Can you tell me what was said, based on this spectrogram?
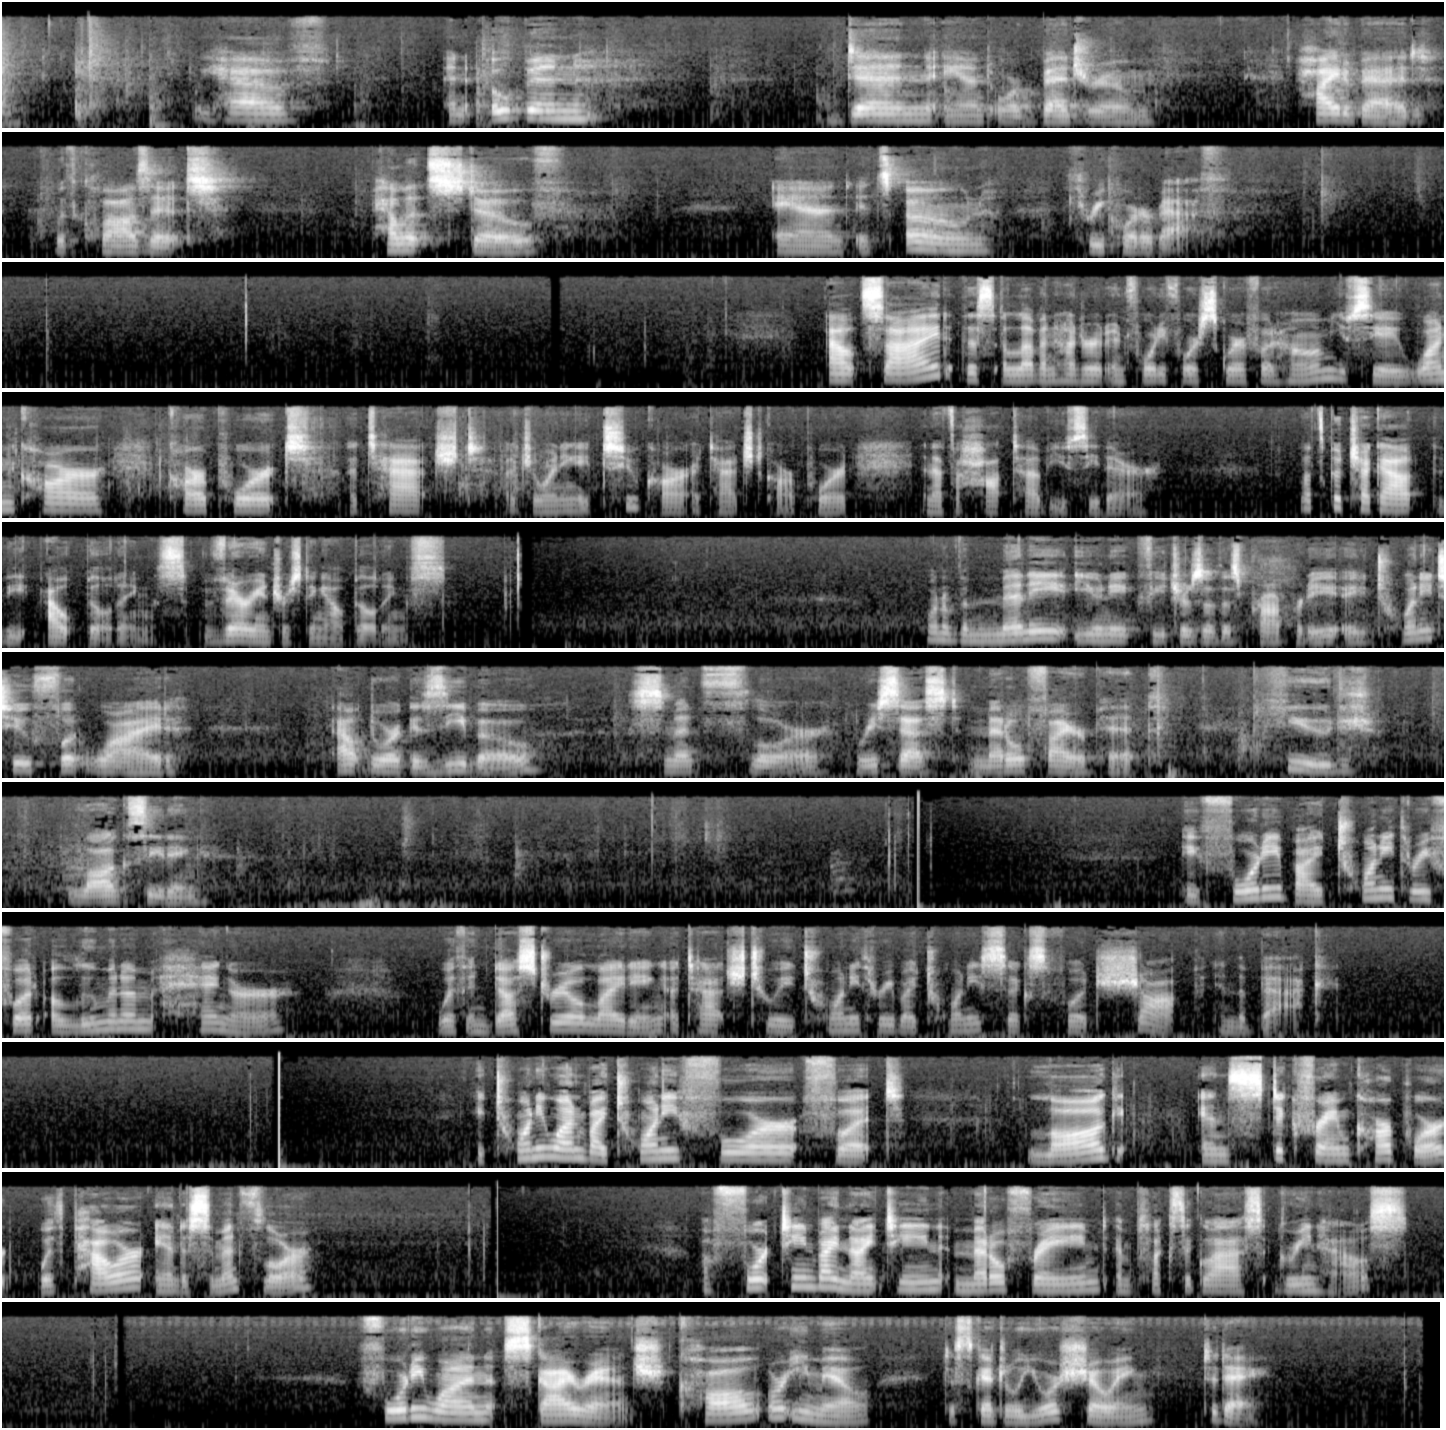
we have an open den and or bedroom, hide a bed with closet, pellet stove, and its own three-quarter bath. Outside this 1144 square foot home, you see a one car carport attached, adjoining a two car attached carport, and that's a hot tub you see there. Let's go check out the outbuildings. Very interesting outbuildings. One of the many unique features of this property, a 22 foot wide outdoor gazebo, cement floor, recessed metal fire pit, huge log seating a 40 by 23 foot aluminum hangar with industrial lighting attached to a 23 by 26 foot shop in the back. A 21 by 24 foot log and stick frame carport with power and a cement floor a 14 by 19 metal framed and plexiglass greenhouse. 41 Sky Ranch. Call or email to schedule your showing today.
